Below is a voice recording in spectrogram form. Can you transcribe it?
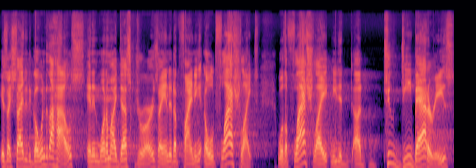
is I decided to go into the house, and in one of my desk drawers, I ended up finding an old flashlight. Well, the flashlight needed uh, two D batteries,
